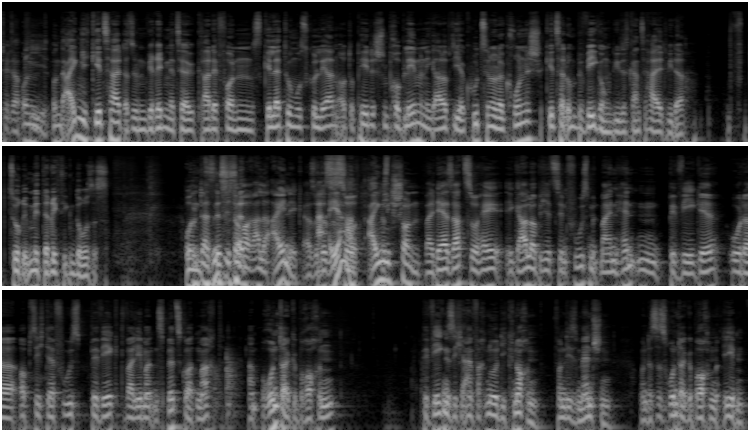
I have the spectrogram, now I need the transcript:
Therapie. Und, und eigentlich geht's halt, also wir reden jetzt ja gerade von skelettomuskulären, orthopädischen Problemen, egal ob die akut sind oder chronisch, geht's halt um Bewegung, die das Ganze heilt wieder. Zu, mit der richtigen Dosis. Und, da sind sich ist doch halt- auch alle einig. Also das Ah, ist ja, so, eigentlich das, schon. Weil der Satz so, hey, egal ob ich jetzt den Fuß mit meinen Händen bewege oder ob sich der Fuß bewegt, weil jemand einen Split Squat macht, runtergebrochen, bewegen sich einfach nur die Knochen von diesem Menschen. Und das ist runtergebrochen eben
